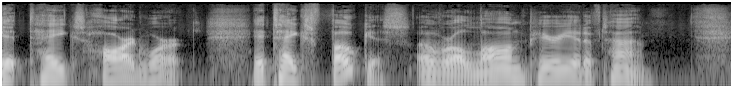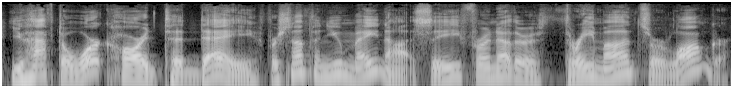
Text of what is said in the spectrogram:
It takes hard work. It takes focus over a long period of time. You have to work hard today for something you may not see for another three months or longer.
